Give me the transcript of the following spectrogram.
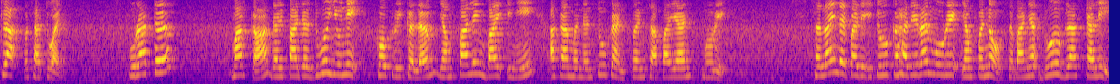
kelab persatuan. Purata markah daripada dua unit co-curriculum yang paling baik ini akan menentukan pencapaian murid. Selain daripada itu, kehadiran murid yang penuh sebanyak 12 kali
